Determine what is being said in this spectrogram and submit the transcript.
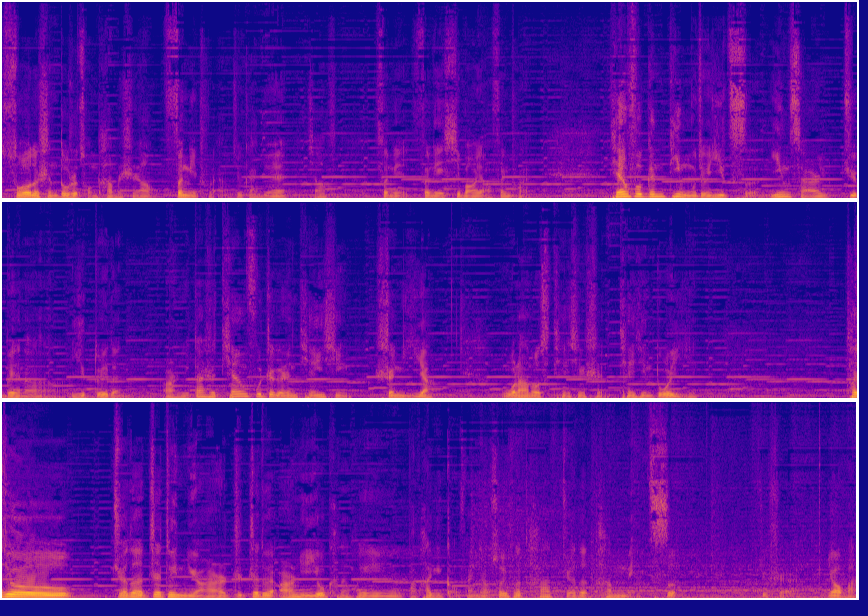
所有的神都是从他们身上分离出来的，就感觉像分裂分裂细胞一样分出来。天父跟地母就以此因此而具备了一堆的儿女，但是天父这个人天性生疑啊，乌拉诺斯天性神天性多疑，他就觉得这对女儿这这对儿女有可能会把他给搞翻掉，所以说他觉得他每次就是要把。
